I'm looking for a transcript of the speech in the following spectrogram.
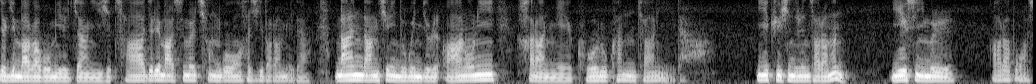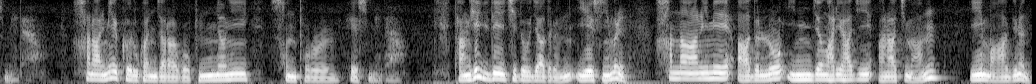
여기 마가복음 1장 24절의 말씀을 참고하시기 바랍니다. 나는 당신이 누구인 줄 아노니 하나님의 거룩한 자니이다. 이 귀신 들린 사람은 예수님을 알아보았습니다. 하나님의 거룩한 자라고 분명히 선포를 했습니다. 당시 유대 지도자들은 예수님을 하나님의 아들로 인정하려 하지 않았지만 이 마귀는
